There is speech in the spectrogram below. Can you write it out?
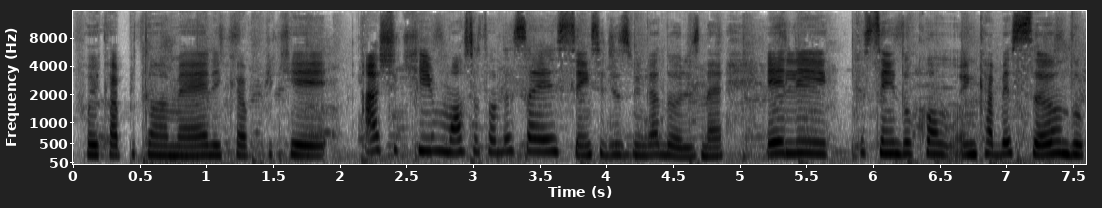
foi Capitão América, porque acho que mostra toda essa essência dos Vingadores, né? Ele sendo com, encabeçando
